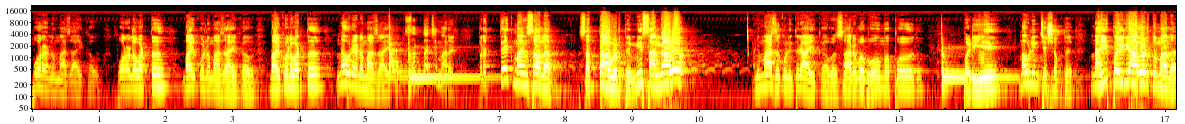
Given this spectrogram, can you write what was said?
पोरानं माझं ऐकावं पोराला वाटतं बायकोनं माझं ऐकावं बायकोला वाटतं नवऱ्यानं माझं ऐकावं. सत्ताची महाराज प्रत्येक माणसाला सत्ता आवडते. मी सांगावं आणि माझं कोणीतरी ऐकावं. सार्वभौम पद पडिये. माऊलींचे शब्द आहेत. नाही पहिली आवड तुम्हाला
